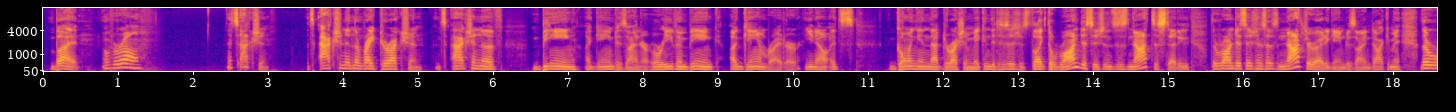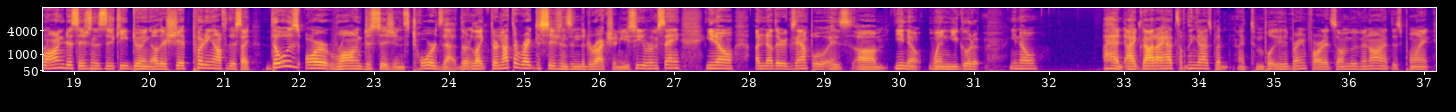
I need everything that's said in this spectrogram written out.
But overall, it's action. It's action in the right direction. It's action of being a game designer or even being a game writer. You know, it's going in that direction, making the decisions. Like the wrong decisions is not to study. The wrong decisions is not to write a game design document. The wrong decision is to keep doing other shit, putting off the side. Those are wrong decisions towards that. They're like they're not the right decisions in the direction. You see what I'm saying? You know, another example is um, you know, when you go to you know, I had I thought I had something guys, but I completely brain farted, so I'm moving on at this point.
